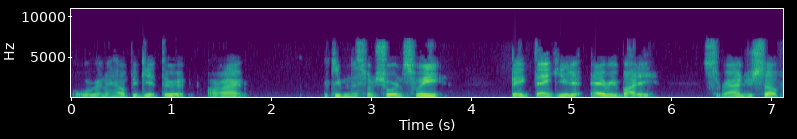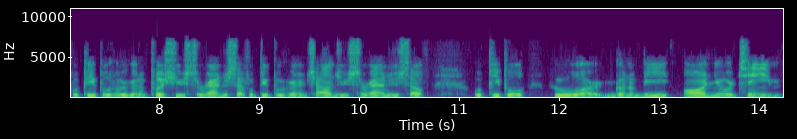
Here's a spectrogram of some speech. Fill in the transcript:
We're going to help you get through it. All right? We're keeping this one short and sweet. Big thank you to everybody. Surround yourself with people who are going to push you. Surround yourself with people who are going to challenge you. Surround yourself with people who are going to be on your team.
